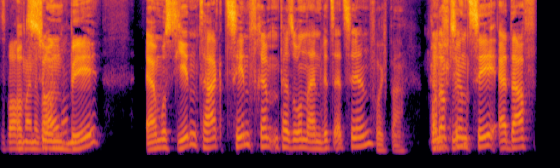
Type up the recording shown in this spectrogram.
Das war auch meine Wahl. Option. B, er muss jeden Tag zehn fremden Personen einen Witz erzählen. Furchtbar. Und Option C, er darf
